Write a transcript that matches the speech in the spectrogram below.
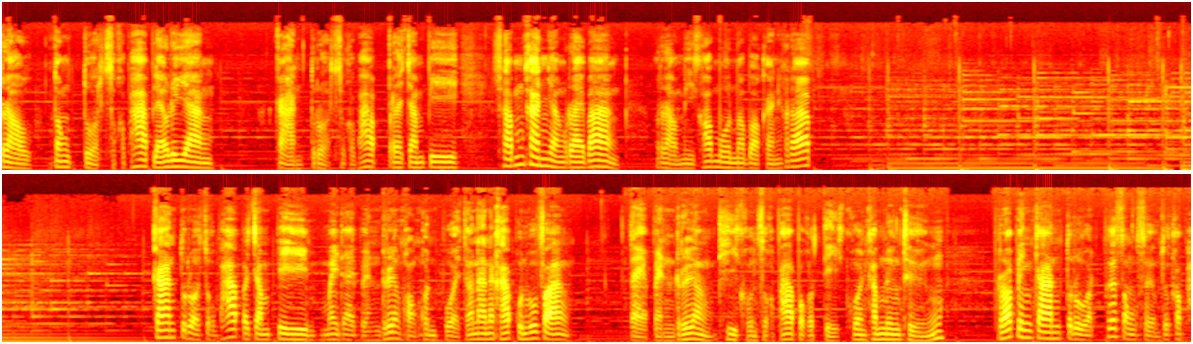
เรา ต้องตรวจสุขภาพแล้วหรือยัง การตรวจสุขภาพประจำปีสำคัญอย่างไรบ้าง เรามีข้อมูลมาบอกกันครับ การตรวจสุขภาพประจำปีไม่ได้เป็นเรื่องของคนป่วยเท่านั้นนะครับ คุณผู้ฟัง แต่เป็นเรื่องที่คนสุขภาพปกติควรคำนึงถึง เพราะเป็นการตรวจเพื่อส่งเสริมสุขภ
